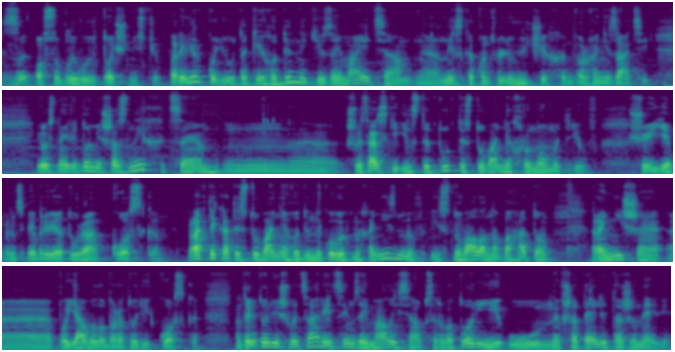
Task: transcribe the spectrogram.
з особливою точністю. Перевіркою таких годинників займається е, низка контролюючих організацій. І ось найвідоміша з них це Швейцарський інститут тестування хронометрів, що є в принципі абревіатура КОСК. Практика тестування годинникових механізмів існувала набагато раніше е, появи лабораторії Коска. На території Швейцарії цим займалися обсерваторії у Невшателі та Женеві.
